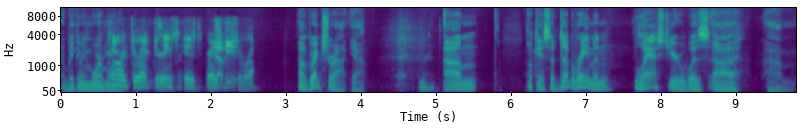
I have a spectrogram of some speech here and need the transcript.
are becoming more the and more. current director is, is Greg W- Sarratt. Oh, Greg Sarratt, yeah. Um, okay, so Doug Rehman last year was uh, um,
